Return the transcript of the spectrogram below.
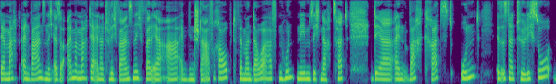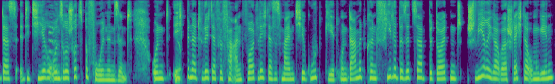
der macht einen wahnsinnig. Also einmal macht er einen natürlich wahnsinnig, weil er A, einem den Schlaf raubt, wenn man dauerhaft einen Hund neben sich nachts hat, der einen wach kratzt und es ist natürlich so, dass die Tiere unsere Schutzbefohlenen sind. Und ich ja. bin natürlich dafür verantwortlich, dass es meinem Tier gut geht. Und damit können viele Besitzer bedeutend schwieriger oder schlechter umgehen,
